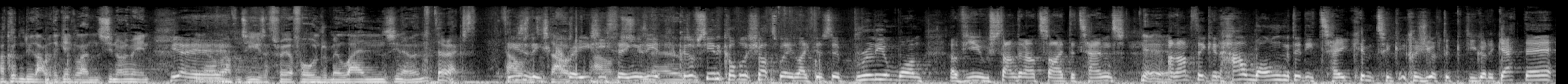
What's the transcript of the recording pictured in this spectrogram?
I couldn't do that with a gig lens. You know what I mean? Yeah, you yeah, know, yeah. having to use a three or four hundred mil lens. You know, and they're ex- these are these and thousands of crazy things because I've seen a couple of shots where like there's a brilliant one of you standing outside the tent Yeah, yeah. and I'm thinking how long did it take him to because you have to you got to get there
